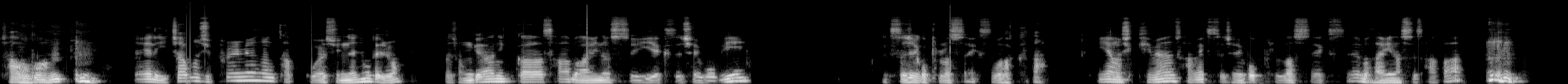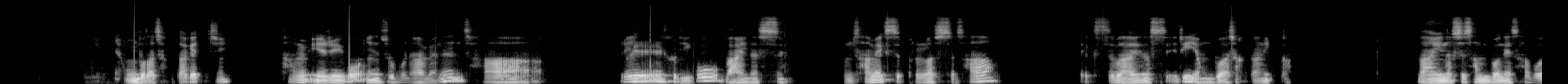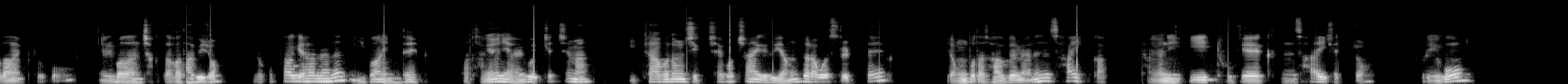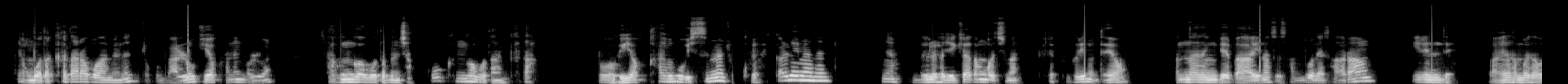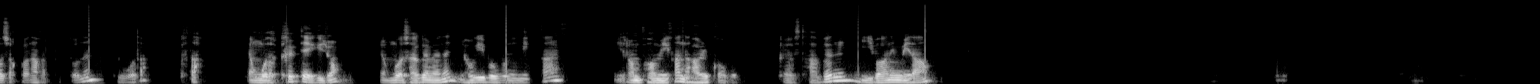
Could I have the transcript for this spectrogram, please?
자, 5번. 얘는 2차 분식 풀면은 답 구할 수 있는 형태죠. 그래서 전개하니까 4 마이너스 2x 제곱이 x제곱 플러스 x보다 크다. 이항시키면 3x 제곱 플러스 x 마이너스 4가 0보다 작다겠지. 3, 1이고 인수분해하면은 4, 1 그리고 마이너스. 그럼 3x 플러스 4, x 마이너스 1이 0보다 작다니까. 마이너스 3분의 4보다는 크고 1보다는 작다가 답이죠. 그래서 곱하기 하면은 2번인데 뭐 당연히 알고 있겠지만 2차 부등식 최고 차익의 그 양수라고 했을 때 0보다 작으면은 사이값 당연히 이 두 개의 근 사이겠죠. 그리고 0보다 크다라고 하면은 조금 말로 기억하는 걸로 작은 거보다는 작고 큰 거보다는 크다. 로 기억하고 있으면 좋고요. 헷갈리면은 그냥 늘 얘기하던 거지만 그래프 그리면 돼요. 만나는 게 마이너스 3분의 4랑 1인데 마이너스 3분의 4보다 작거나 같다 또는 이거보다 크다. 0보다 클 때 얘기죠. 0보다 작으면은 여기 부분이니까 이런 범위가 나올 거고 그래서 답은 2번입니다.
